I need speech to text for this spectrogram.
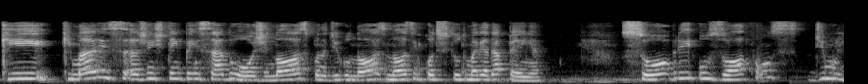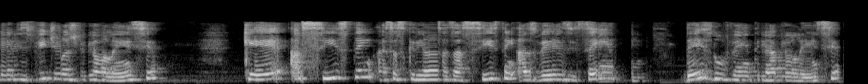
que, que mais a gente tem pensado hoje, nós, quando eu digo nós, nós enquanto Instituto Maria da Penha, sobre os órfãos de mulheres vítimas de violência que assistem, essas crianças assistem, às vezes sentem desde o ventre a violência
